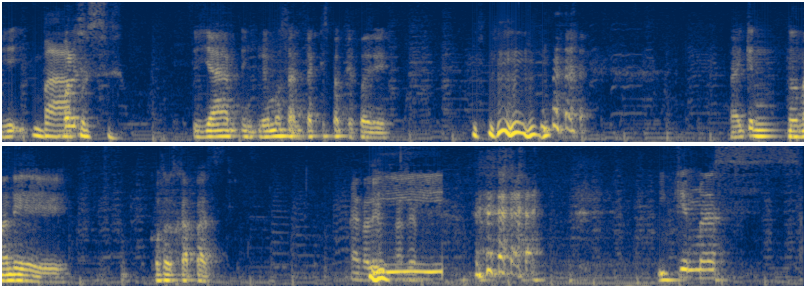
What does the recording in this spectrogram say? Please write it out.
Y, Va, pues. y ya incluimos al Taquis para que juegue. Hay que nos mande cosas japas. Y... ¿Y qué más?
